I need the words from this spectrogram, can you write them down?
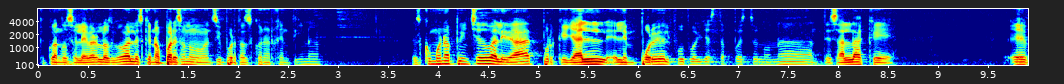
Que cuando celebra los goles, que no aparecen los momentos importantes con Argentina. Es como una pinche dualidad, porque ya el, el emporio del fútbol ya está puesto en una antesala que. eh,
